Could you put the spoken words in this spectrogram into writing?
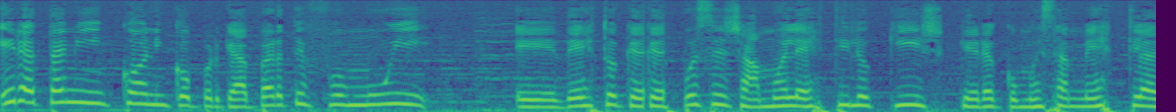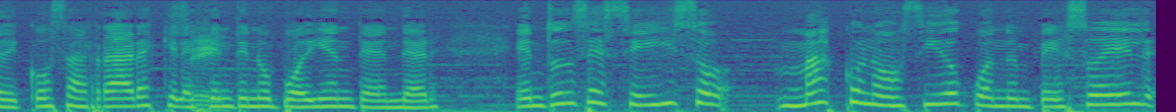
era tan icónico porque aparte fue muy eh, de esto que después se llamó el estilo quiche, que era como esa mezcla de cosas raras que la gente no podía entender. Entonces se hizo más conocido cuando empezó él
